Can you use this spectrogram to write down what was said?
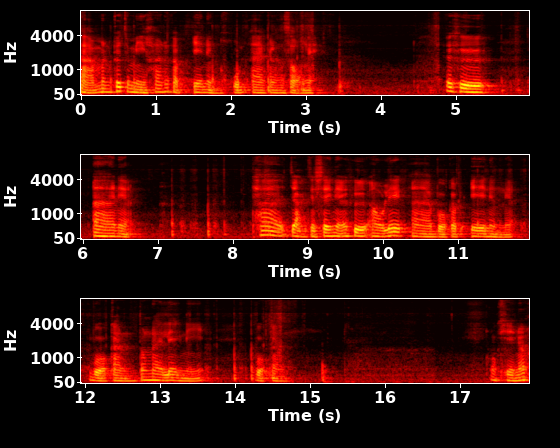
3มันก็จะมีค่าเท่ากับ a 1คูณ r กำลังสองไง ก็คือ r เนี่ย ถ้าอยากจะเช็คเนี่ยก็คือเอาเลข r บวกกับ a 1เนี่ย บวกกันต้องได้เลขนี้ บวกกัน โอเคเนาะ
